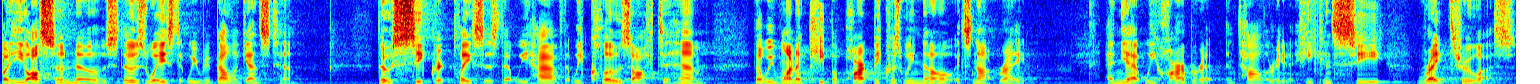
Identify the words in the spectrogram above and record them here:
But He also knows those ways that we rebel against Him, those secret places that we have that we close off to Him, that we want to keep apart because we know it's not right. And yet we harbor it and tolerate it. He can see right through us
